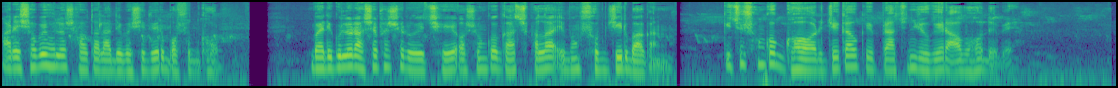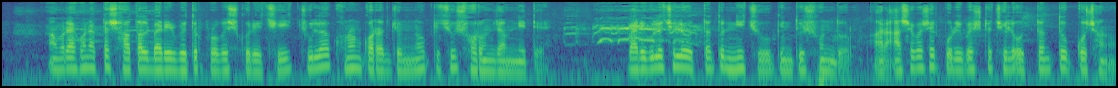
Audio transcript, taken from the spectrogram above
আর এসবই হলো সাঁওতাল আদিবাসীদের বসতঘর। বাড়িগুলোর আশেপাশে রয়েছে অসংখ্য গাছপালা এবং সবজির বাগান। কিছু সংখ্যক ঘর যে কাউকে প্রাচীন যুগের আবহ দেবে। আমরা এখন একটা সাঁওতাল বাড়ির ভেতর প্রবেশ করেছি, চুলা খনন করার জন্য কিছু সরঞ্জাম নিতে। বাড়িগুলো ছিল অত্যন্ত নিচু কিন্তু সুন্দর, আর আশেপাশের পরিবেশটা ছিল অত্যন্ত গোছানো।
